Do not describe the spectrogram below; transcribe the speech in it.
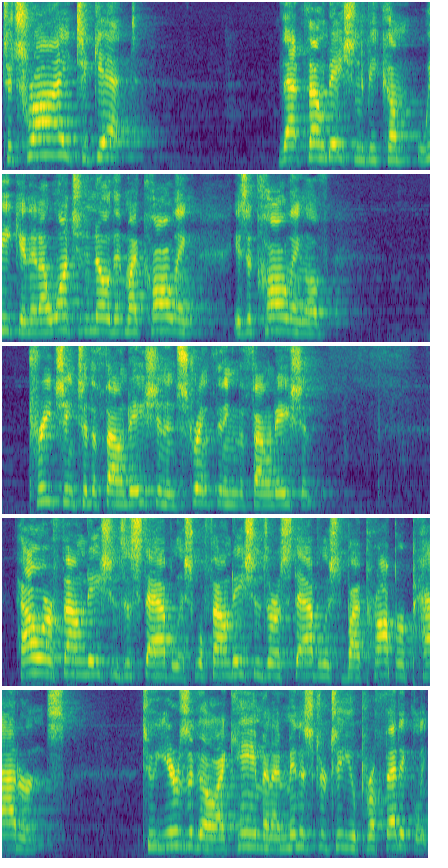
to try to get that foundation to become weakened. And I want you to know that my calling is a calling of preaching to the foundation and strengthening the foundation. How are foundations established? Well, foundations are established by proper patterns. Two years ago, I came and I ministered to you prophetically.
